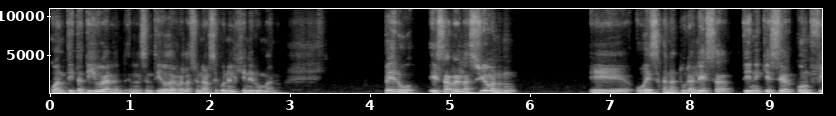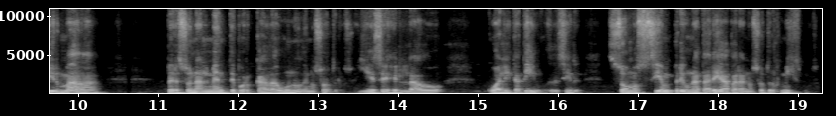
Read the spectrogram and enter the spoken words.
cuantitativa en, el sentido de relacionarse con el género humano. Pero esa relación eh, o esa naturaleza tiene que ser confirmada personalmente por cada uno de nosotros. Y ese es el lado cualitativo, es decir, somos siempre una tarea para nosotros mismos.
